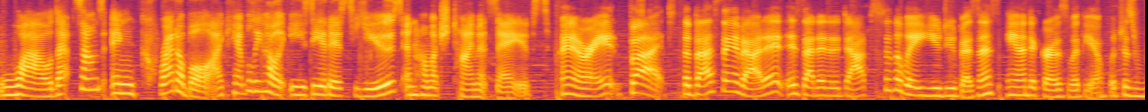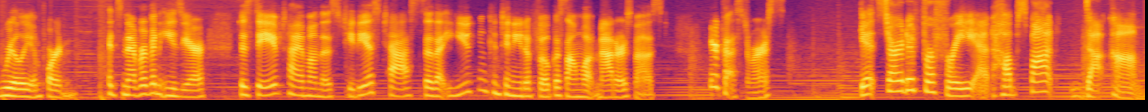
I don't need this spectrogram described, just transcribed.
Wow, that sounds incredible. I can't believe how easy it is to use and how much time it saves. I know, right? But the best thing about it is that it adapts to the way you do business and it grows with you, which is really important. It's never been easier to save time on those tedious tasks so that you can continue to focus on what matters most your customers. Get started for free at HubSpot.com.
